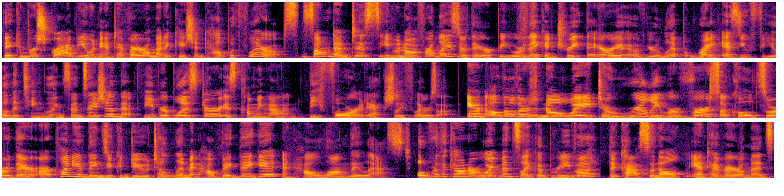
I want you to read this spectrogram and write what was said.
They can prescribe you an antiviral medication to help with flare-ups. Some dentists even offer laser therapy where they can treat the area of your lip right as you feel the tingling sensation that fever blister is coming on before it actually flares up. And although there's no way to really reverse a cold sore, there are plenty of things you can do to limit how big they get and how long they last. Over-the-counter ointments like Abreva, Docosanol, antiviral meds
